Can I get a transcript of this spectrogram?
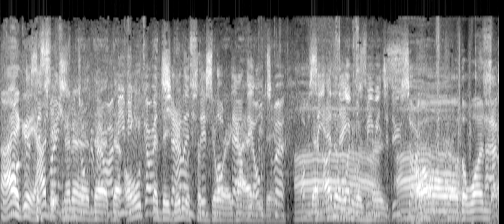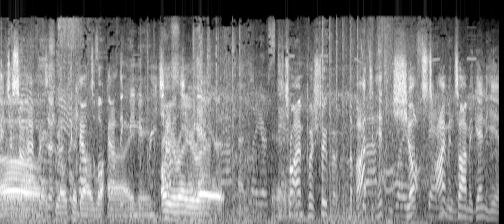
I agree. How did is she? No, no, no, the- the ult that they did was from this Dora, lockdown, got the everything. ultimate, obviously The other one was hers. to do so. Oh, the one. It just so oh. happens that She the ulted, counter uh, lockdown, I think uh, Mimi Amy. Oh, you're right, you're right. To try and push through, but Leviathan hits shots time and time again here.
